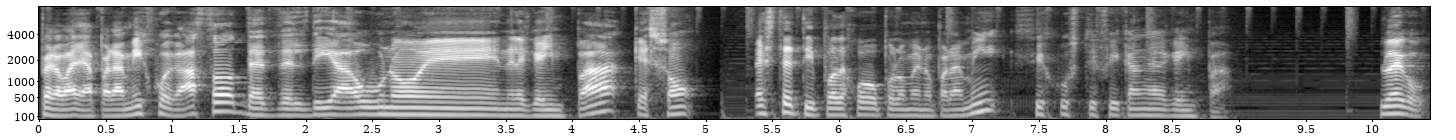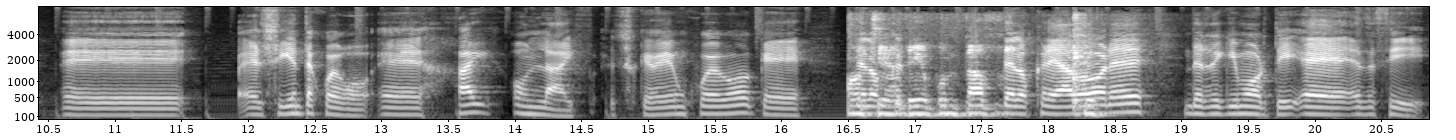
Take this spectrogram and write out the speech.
Pero vaya, para mí juegazo desde el día 1 en el Game Pass, que son este tipo de juego, por lo menos para mí, sí justifican el Game Pass. Luego, eh, el siguiente juego, el High on Life, es que es un juego que Hostia, tío, de los creadores de Ricky Morty, eh, es decir,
